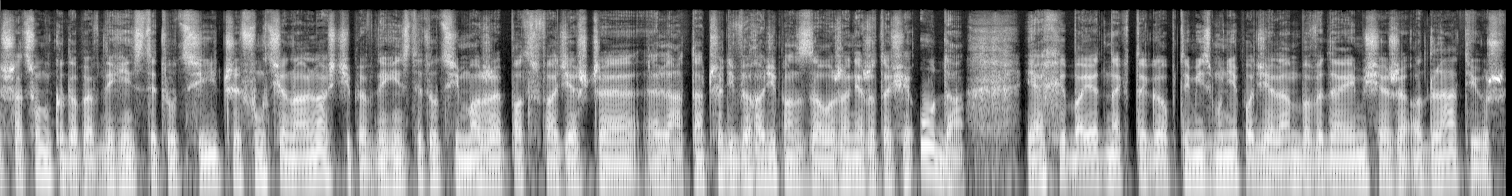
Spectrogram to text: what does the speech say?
szacunku do pewnych instytucji czy funkcjonalności pewnych instytucji może potrwać jeszcze lata, czyli wychodzi pan z założenia, że to się uda. Ja chyba jednak tego optymizmu nie podzielam, bo wydaje mi się, że od lat już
